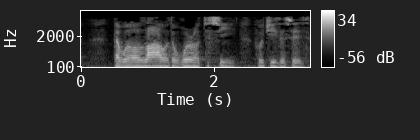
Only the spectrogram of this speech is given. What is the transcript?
that will allow the world to see who Jesus is.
